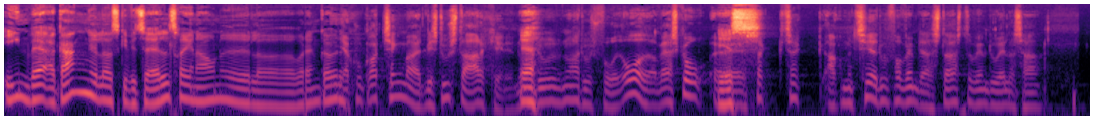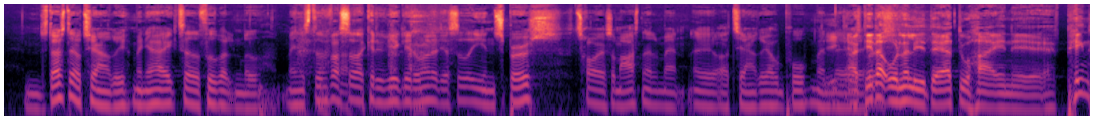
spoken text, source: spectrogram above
En hver af gangen, eller skal vi tage alle tre navne, eller hvordan gør vi det? Jeg kunne godt tænke mig, at hvis du starter, Kenneth, nu, ja. du, nu har du fået ordet, og værsgo, øh, yes. øh, så, så argumenterer du for, hvem der er størst, og hvem du ellers har. Den største er jo Thierry, men jeg har ikke taget fodbolden med. Men i stedet for, så kan det virkelig lidt underligt, at jeg sidder i en Spurs, tror jeg, som Arsenal-mand, øh, og Thierry er på. Men, det, øh, det, der er underligt, det er, at du har en øh, pæn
